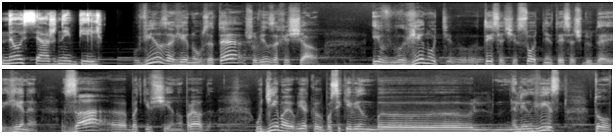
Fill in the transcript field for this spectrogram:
неосяжний біль. Він загинув за те, що він захищав. І гинуть е, тисячі, сотні тисяч людей гине за е, батьківщину, правда? У Діми, як оскільки він е, лінгвіст, то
